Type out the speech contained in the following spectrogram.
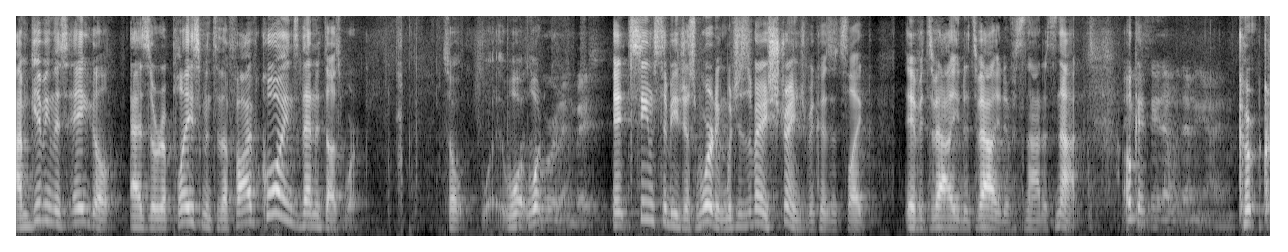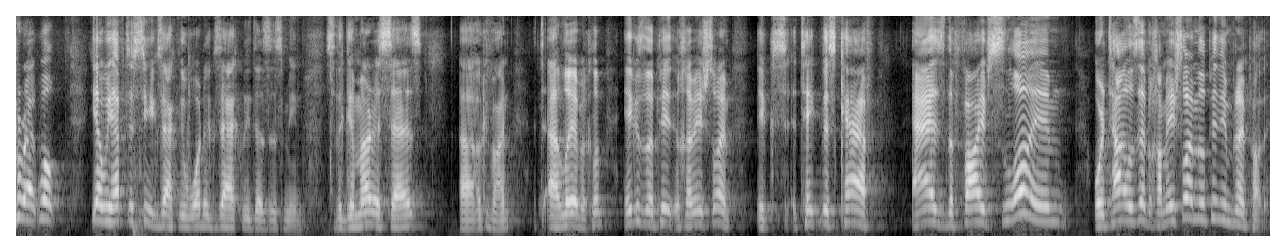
I'm giving this egel as a replacement to the five coins. Then it does work. So wh- what? what Wording, it seems to be just wording, which is very strange because it's like if it's valued, it's valued. If it's not, it's not. Okay. can say that with any item. Cor- correct. Well, yeah, we have to see exactly what exactly does this mean. So the Gemara says, uh, okay, fine. Uh, Leah Meklum, Igaz lepid- chamesh slaim. Ex- Take this calf as the five slime, or talazeb chamesh slaim lepidin b'nai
